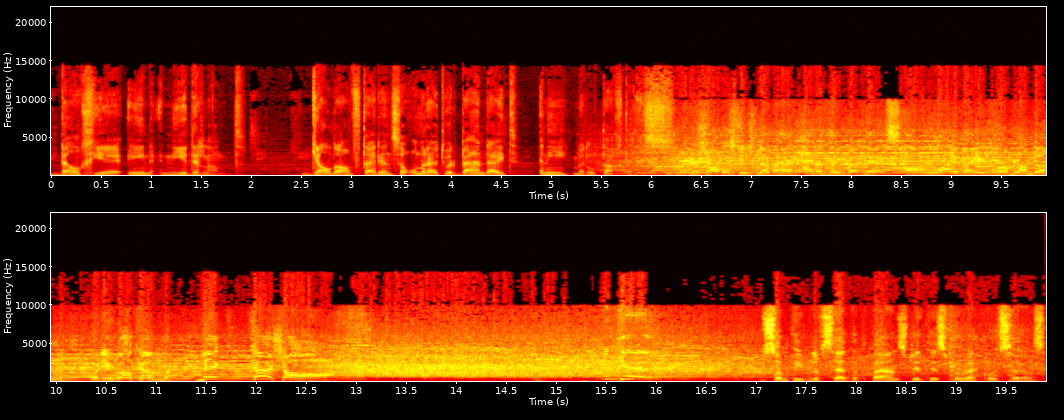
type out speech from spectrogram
België en Nederland. Geldof tydens 'n onderhoud oor Band Aid in die middel 80s. British artist who's never had anything but hits on Live Aid from London. Would you welcome Nik Kershaw? Thank you. Some people have said that the bands did this for record sales.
